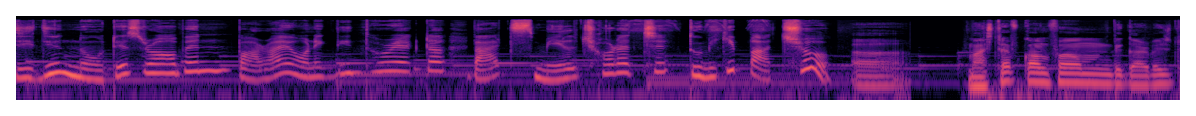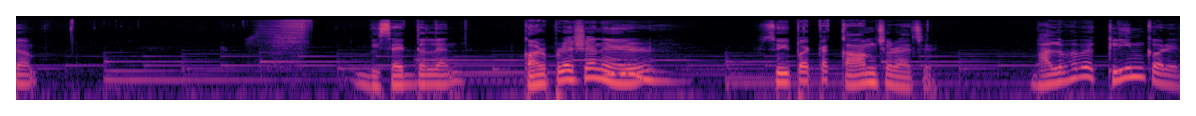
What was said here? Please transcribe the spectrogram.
ডিড ইউ নোটিস রবেন পাড়ায় অনেকদিন ধরে একটা ব্যাড স্মেল ছড়াচ্ছে। তুমি কি পাচ্ছো? have come from the garbage dump. Beside the lane. কর্পোরেশনের সুইপারটা কাম চড়াছে ভালোভাবে ক্লিন করেন।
